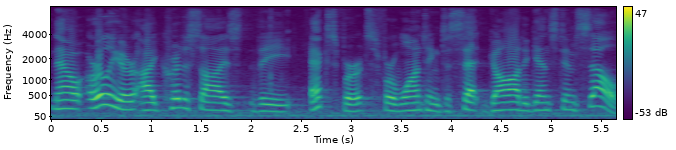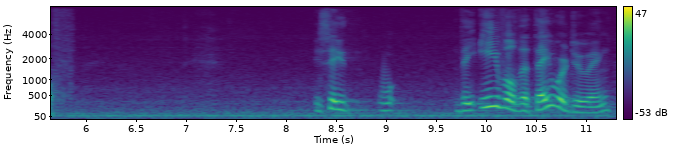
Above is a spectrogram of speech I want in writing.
Now, earlier I criticized the experts for wanting to set God against himself. You see, the evil that they were doing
